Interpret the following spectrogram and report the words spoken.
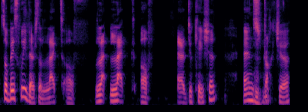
so basically there's a lack of la- lack of education and Mhm. structure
